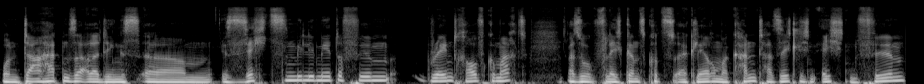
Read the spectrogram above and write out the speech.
Und da hatten sie allerdings ähm, 16 Millimeter Film Grain drauf gemacht. Also vielleicht ganz kurz zur Erklärung, man kann tatsächlich einen echten Film,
